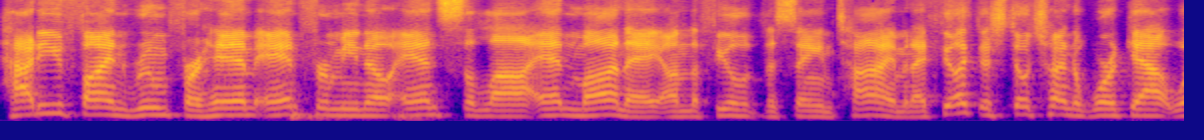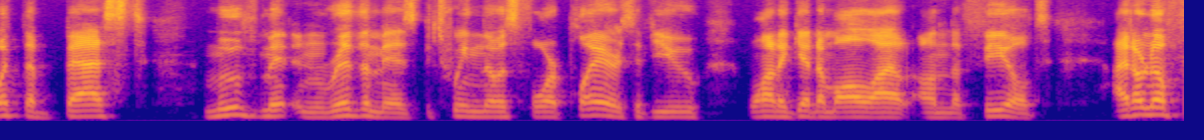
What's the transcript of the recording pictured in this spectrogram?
How do you find room for him and Firmino and Salah and Mane on the field at the same time? And I feel like they're still trying to work out what the best movement and rhythm is between those four players if you want to get them all out on the field. I don't know if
